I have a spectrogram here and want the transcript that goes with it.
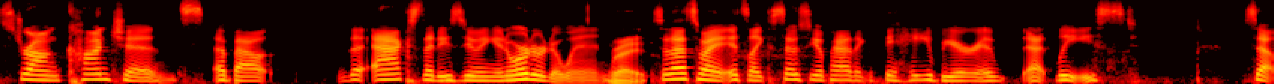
strong conscience about the acts that he's doing in order to win. right? So that's why it's like sociopathic behavior at least. So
